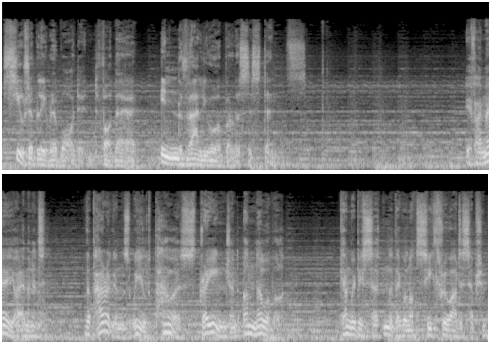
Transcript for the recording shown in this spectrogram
suitably rewarded for their invaluable assistance. If I may, Your Eminence, the Paragons wield powers strange and unknowable. Can we be certain that they will not see through our deception?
